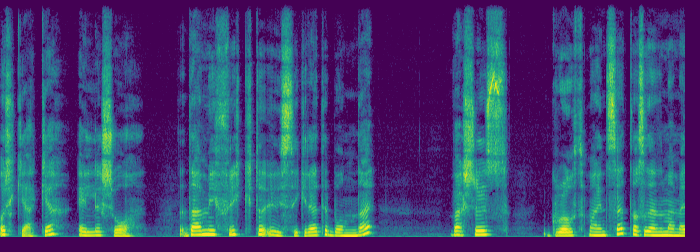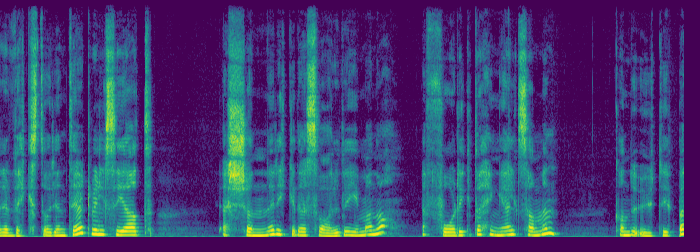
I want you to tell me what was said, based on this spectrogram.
orker jeg ikke. Eller så Det er mye frykt og usikkerhet i bånn der. Versus growth mindset, altså den som er mer vekstorientert, vil si at jeg skjønner ikke det svaret du gir meg nå. Jeg får det ikke til å henge helt sammen. Kan du utdype?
